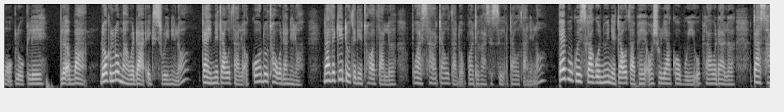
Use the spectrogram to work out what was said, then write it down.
မောကလိုကလေလေအဘဒေါကလိုမဝဒ x-ray နေလောတိုင်မီတာဝစာလအကောဒိုထောဝဒနေလောနာသကိတိုတင်ထောအစာလပွာစာတောက်တာတော့ပွာတကဆဆအတောက်တာနေလောဖဲဘူကွီစကာကိုနွိနေတောက်တာဖဲအော်စတြေးလျကောဘူဤအိုဖလာဝဒလတာဆာ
